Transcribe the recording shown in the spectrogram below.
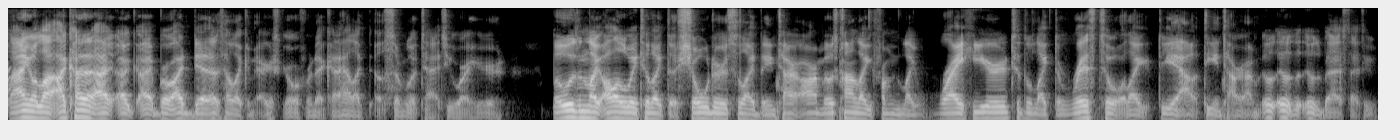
I ain't gonna lie. I kind of, I, I, I, bro, I did. I had like an ex girlfriend that kind of had like a similar tattoo right here, but it wasn't like all the way to like the shoulders to like the entire arm. It was kind of like from like right here to the like the wrist to like the out the entire arm. It was, it was, it was a bad tattoo.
